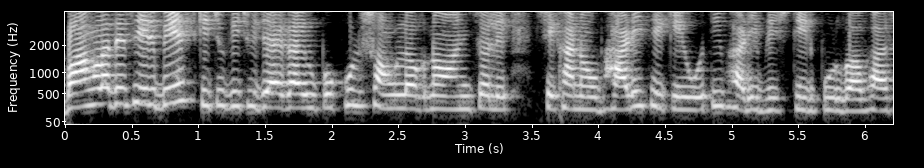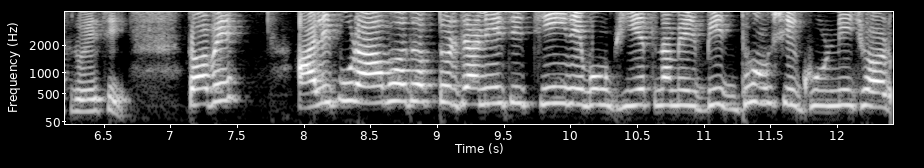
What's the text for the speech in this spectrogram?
বাংলাদেশের বেশ কিছু কিছু জায়গায় উপকূল সংলগ্ন অঞ্চলে সেখানেও ভারী থেকে অতি ভারী বৃষ্টির পূর্বাভাস রয়েছে। তবে আলিপুর আবহাওয়া দপ্তর জানিয়েছে, চীন এবং ভিয়েতনামের বিধ্বংসী ঘূর্ণিঝড়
